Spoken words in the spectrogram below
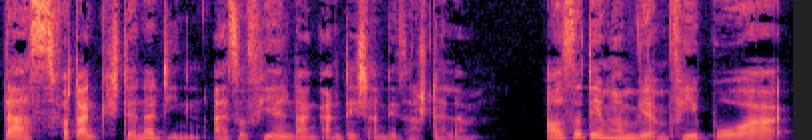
das verdanke ich der Nadine. Also vielen Dank an dich an dieser Stelle. Außerdem haben wir im Februar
